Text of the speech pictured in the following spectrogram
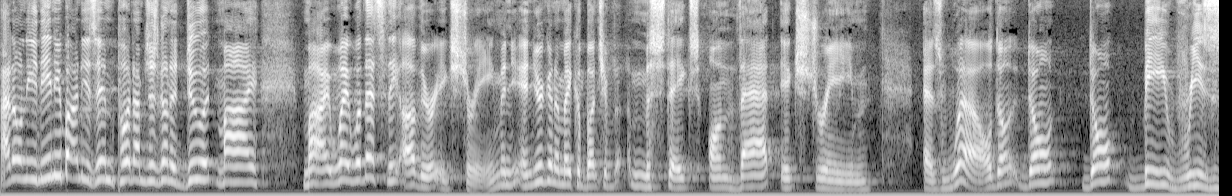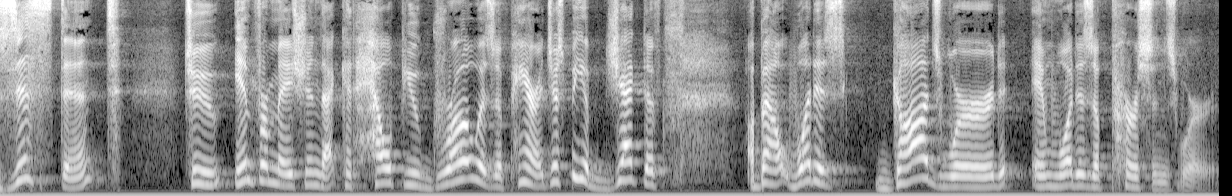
I don't need anybody's input. I'm just going to do it my, my way. Well, that's the other extreme. And, and you're going to make a bunch of mistakes on that extreme as well. Don't, don't, don't be resistant to information that could help you grow as a parent. Just be objective about what is God's word and what is a person's word.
